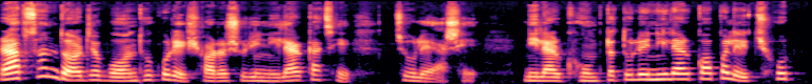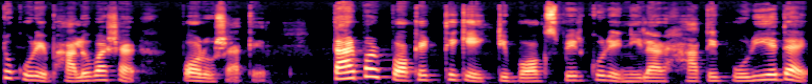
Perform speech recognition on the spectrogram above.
রাফসান দরজা বন্ধ করে সরাসরি নীলার কাছে চলে আসে। নীলার ঘুমটা তুলে নীলার কপালে ছোট্ট করে ভালোবাসার পরশ আঁকে। তারপর পকেট থেকে একটি বক্স বের করে নীলার হাতে পরিয়ে দেয়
